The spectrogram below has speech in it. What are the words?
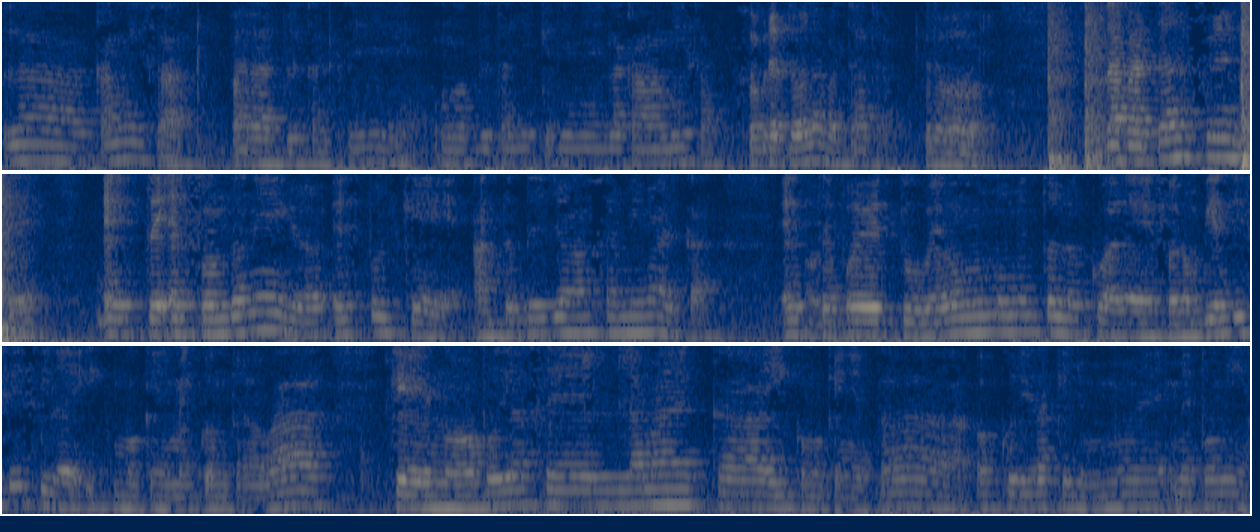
la camisa para explicarte unos detalles que tiene la camisa, sobre todo la parte de atrás, pero la parte del frente, este, el fondo negro es porque antes de yo lanzar mi marca, este, pues tuve unos momentos en los cuales fueron bien difíciles y como que me encontraba que no podía hacer la marca y como que en esta oscuridad que yo mismo me, me ponía.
